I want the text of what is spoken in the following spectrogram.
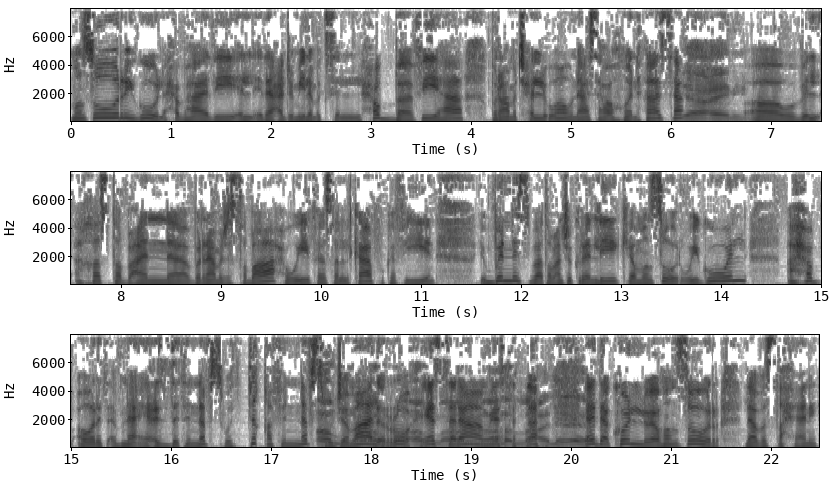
منصور يقول أحب هذه الإذاعة الجميله مكس الحب فيها برامج حلوة وناسها وناسها. يا عيني. آه وبالأخص طبعا برنامج الصباح وفيصل الكاف وكافيين. بالنسبة طبعا شكرا ليك يا منصور. ويقول أحب أورث أبنائي عزة النفس والثقة في النفس الله، وجمال الله، الروح. يا الله، سلام يا الله، الله سلام. عليك. إيه ده كله يا منصور. لا بس صح يعني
